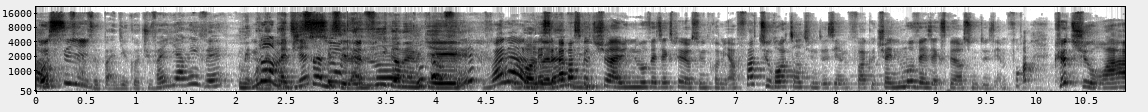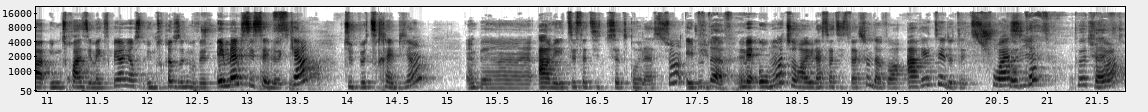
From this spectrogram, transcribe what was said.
Voilà, Ça aussi. veut pas dire que tu vas y arriver. Mais on Non, mais bien ça, sûr mais c'est la vie quand même qui est. Voilà, mais c'est pas parce que tu as une mauvaise expérience une première fois, tu retentes une deuxième fois, que tu as une mauvaise expérience une deuxième fois, que tu auras une troisième expérience, une troisième mauvaise. Et même si c'est le cas, tu peux très bien eh ben, arrêter cette, cette relation. Et Tout puis, à fait. Mais au moins, tu auras eu la satisfaction d'avoir arrêté, de t'être choisi. Peut-être, peut-être,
